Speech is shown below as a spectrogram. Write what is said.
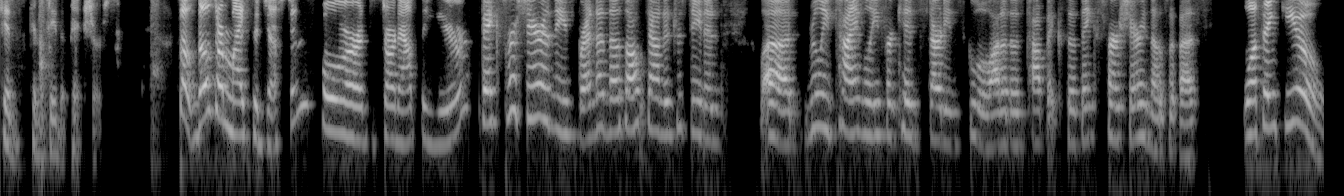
kids can see the pictures. So those are my suggestions for to start out the year. Thanks for sharing these, Brenda. Those all sound interesting and uh, really timely for kids starting school, a lot of those topics. So thanks for sharing those with us. Well, thank you.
